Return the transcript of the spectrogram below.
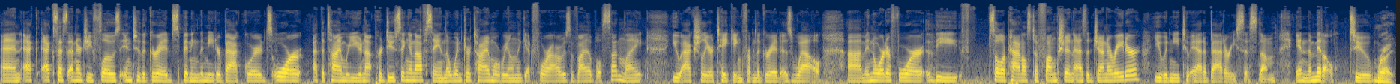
and excess energy flows into the grid, spinning the meter backwards. Or at the time where you're not producing enough, say in the wintertime where we only get four hours of viable sunlight, you actually are taking from the grid as well. Um, in order for the solar panels to function as a generator, you would need to add a battery system in the middle to Right.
